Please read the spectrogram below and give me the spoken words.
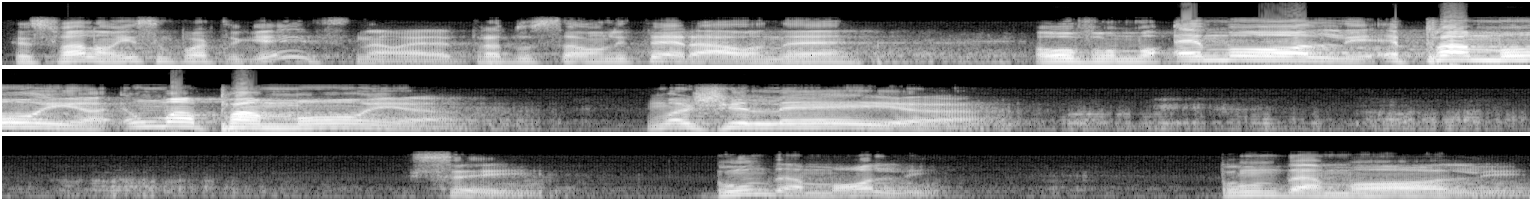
Vocês falam isso em português? Não, é tradução literal, né? Ovo mole. É mole, é pamonha, é uma pamonha, uma geleia. Aí. Bunda mole? Bunda mole.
